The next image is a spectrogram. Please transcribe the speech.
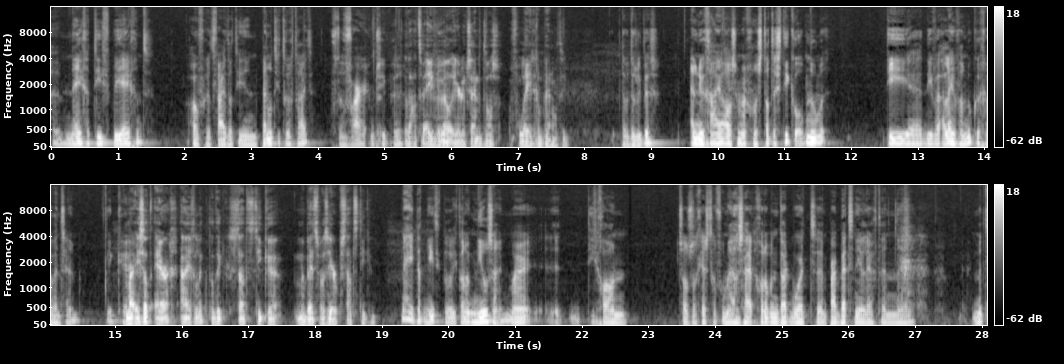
ehm, negatief bejegent over het feit dat hij een penalty terugdraait. Of de VAR in principe, Laten we even wel eerlijk zijn, het was volledig een penalty. dat bedoel ik dus. En nu ga je al zeg maar gewoon statistieken opnoemen die, eh, die we alleen van Noeken gewend zijn. Ik, eh, Maar is dat erg eigenlijk, dat ik statistieken, mijn bets baseer op statistieken? Nee, dat niet. Ik bedoel, je kan ook nieuw zijn, maar eh, die gewoon, zoals we gisteren voor mij al zeiden, gewoon op een dartboard eh, een paar bets neerlegt en met,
